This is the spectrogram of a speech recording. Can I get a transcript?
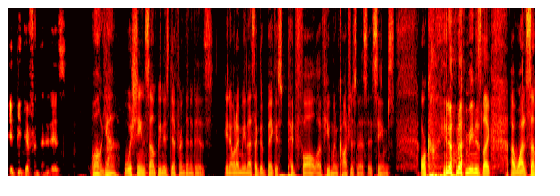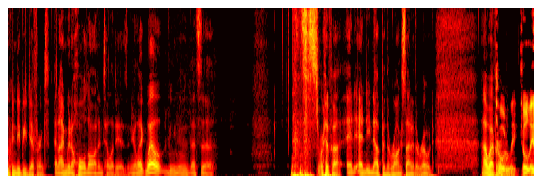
it be different than it is. Well, yeah, wishing something is different than it is. You know what I mean? That's like the biggest pitfall of human consciousness, it seems. Or, you know what I mean? It's like, I want something to be different and I'm going to hold on until it is. And you're like, well, that's a, that's a sort of a ending up in the wrong side of the road. However, totally, totally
